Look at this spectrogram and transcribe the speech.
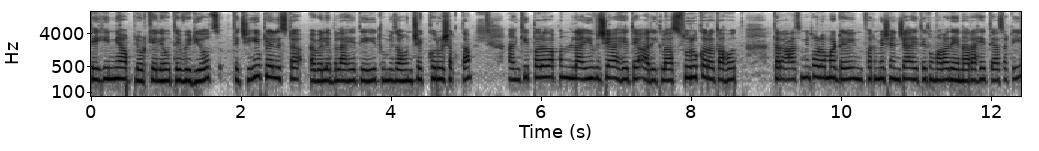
तेही मी अपलोड केले होते व्हिडिओज त्याचीही प्लेलिस्ट अवेलेबल आहे तेही तुम्ही जाऊन चेक करू शकता. आणखी परत आपण लाईव्ह जे आहे ते आरी क्लास सुरू करत आहोत. तर आज मी थोडं मटेरियल इन्फॉर्मेशन जे आहे ते तुम्हाला देणार आहे. त्यासाठी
